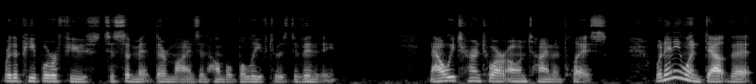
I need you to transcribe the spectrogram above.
where the people refused to submit their minds in humble belief to his divinity. Now we turn to our own time and place. Would anyone doubt that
